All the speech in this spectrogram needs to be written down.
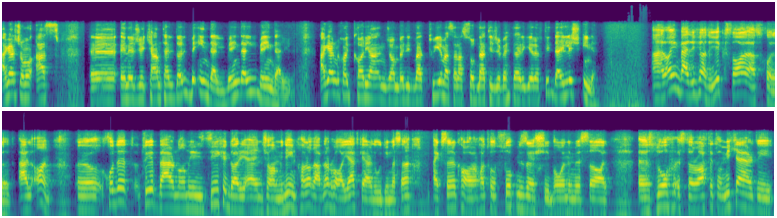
اگر شما عصر انرژی کمتری دارید به این دلیل به این دلیل به این دلیل. اگر می‌خواید کاری انجام بدید و توی مثلا صبح نتیجه بهتری گرفتید دلیلش اینه. الان این بدیهیاته یک سوال از خودت. الان خودت توی برنامه ریزی که داری انجام میدی اینها رو قبلا رعایت کرده بودی. مثلا اکثر کارها تو صبح میذاشتی به عنوان مثال. ظهر استراحتتو می‌کردی.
